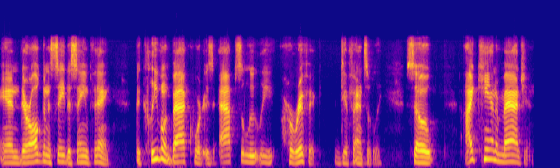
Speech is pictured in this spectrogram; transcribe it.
and they're all going to say the same thing. The Cleveland backcourt is absolutely horrific defensively. So I can't imagine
